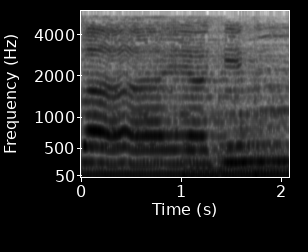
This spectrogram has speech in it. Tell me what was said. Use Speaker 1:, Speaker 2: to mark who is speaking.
Speaker 1: Coba yakinkan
